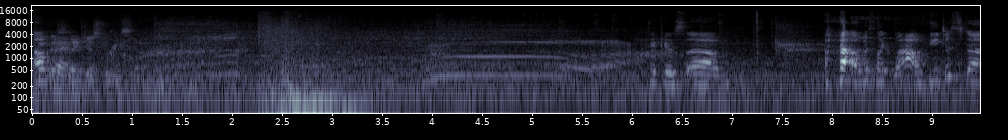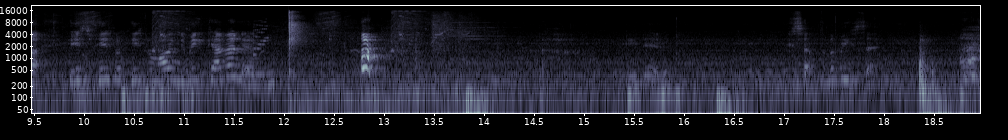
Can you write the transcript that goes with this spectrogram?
because Okay. they just reset. Because um, I was like, wow, he just uh, he's he's he's been wanting to beat Kevin, and he did, except for the reset. Ah.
